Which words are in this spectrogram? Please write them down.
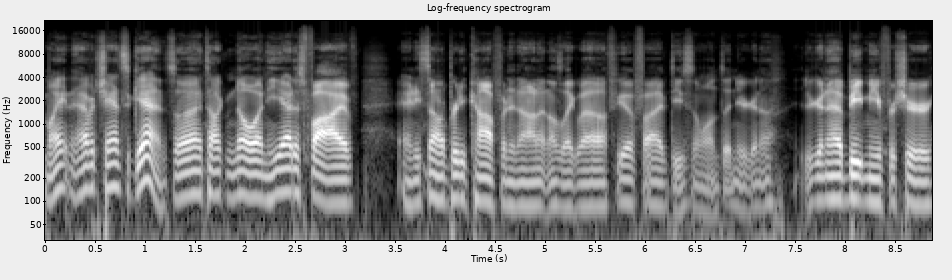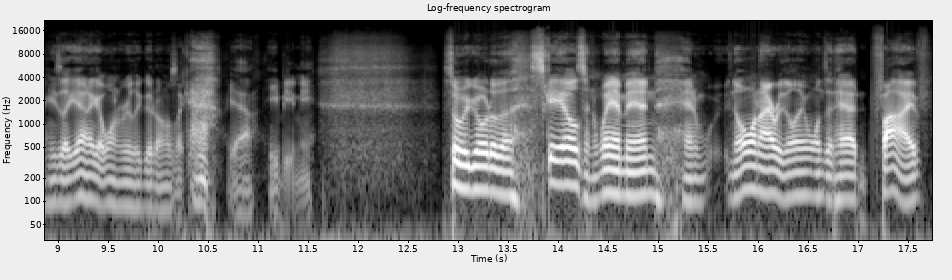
might have a chance again." So I talked to Noah, and he had his five, and he sounded pretty confident on it. And I was like, "Well, if you have five decent ones, then you're gonna you're gonna have beat me for sure. He's like, yeah, I got one really good one. I was like, ah, yeah, he beat me. So we go to the scales and weigh him in, and Noah and I were the only ones that had five.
